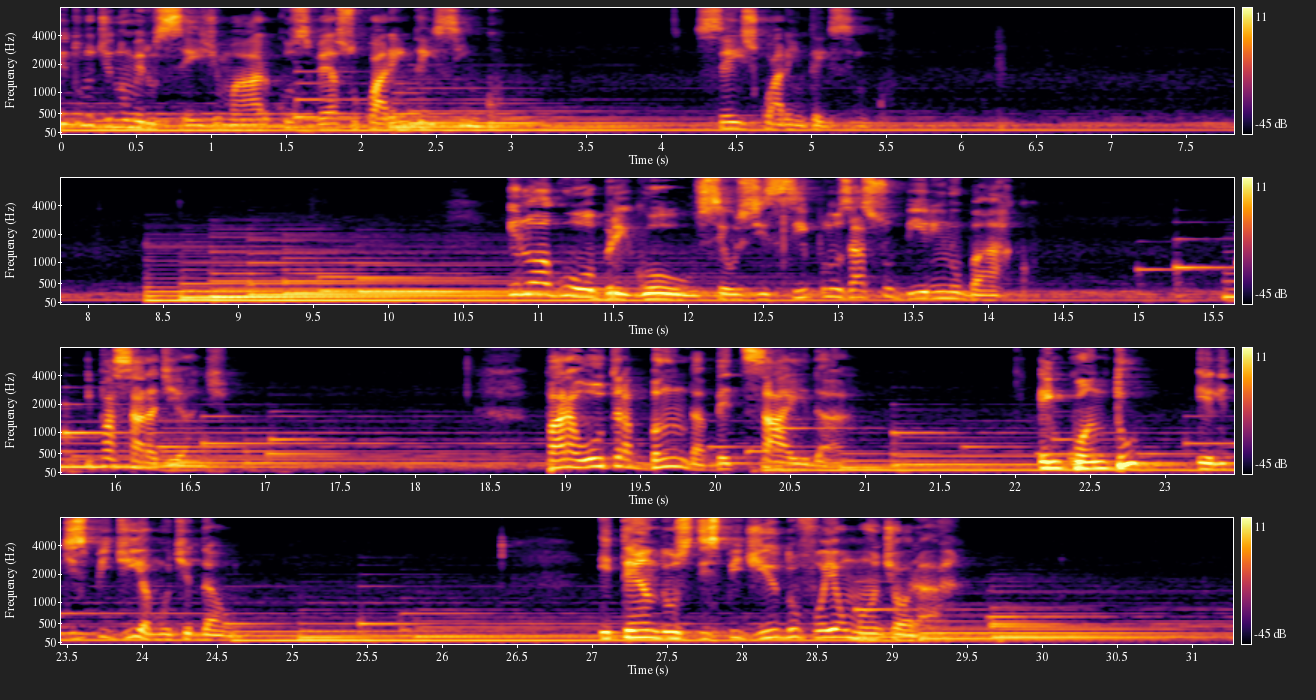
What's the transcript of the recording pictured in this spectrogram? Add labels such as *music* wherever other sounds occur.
capítulo de número 6 de Marcos, verso 45. 6,45. E logo obrigou os seus discípulos a subirem no barco e passar adiante para outra banda, Betsaida, enquanto ele despedia a multidão. E tendo-os despedido, foi ao monte orar.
